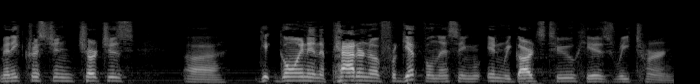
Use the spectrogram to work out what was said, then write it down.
Many Christian churches uh, get going in a pattern of forgetfulness in, in regards to his return.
